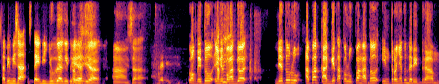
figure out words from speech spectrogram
Tapi bisa steady juga gitu ya. Tapi iya, ah, bisa. waktu itu inget Tapi- banget gue dia tuh lu, apa kaget atau lupa nggak tahu intronya tuh dari drum.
